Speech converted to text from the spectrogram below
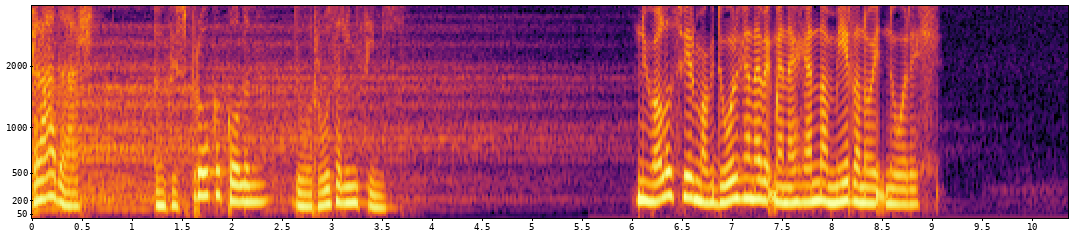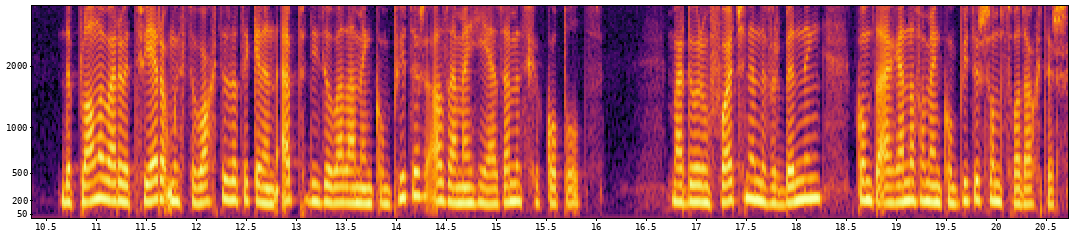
Radar, een gesproken column door Rosalien Fims. Nu alles weer mag doorgaan, heb ik mijn agenda meer dan ooit nodig. De plannen waar we twee jaar op moesten wachten, zet ik in een app die zowel aan mijn computer als aan mijn gsm is gekoppeld. Maar door een foutje in de verbinding komt de agenda van mijn computer soms wat achter.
